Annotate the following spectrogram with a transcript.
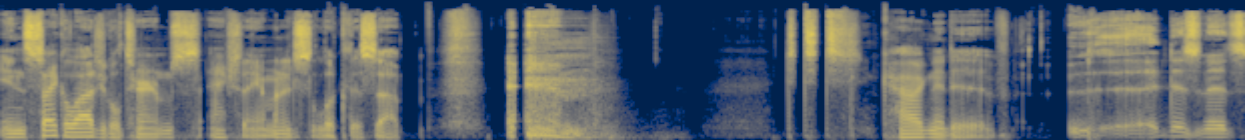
in psychological terms, actually, I'm going to just look this up. cognitive dissonance.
